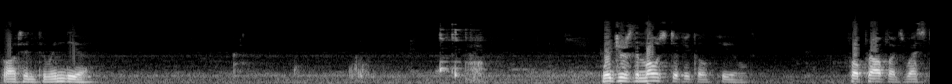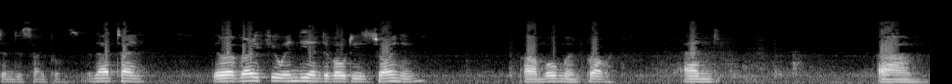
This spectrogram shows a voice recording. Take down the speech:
brought him to India. Which was the most difficult field for Prabhupada's Western disciples. At that time, there were very few Indian devotees joining our movement, and um,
